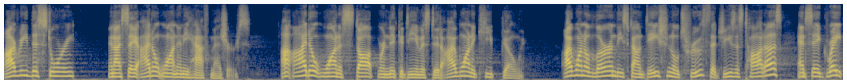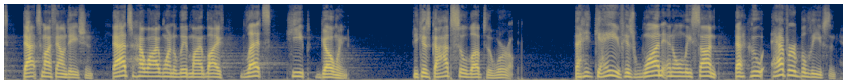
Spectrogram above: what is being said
I read this story and I say, I don't want any half measures. I, I don't want to stop where Nicodemus did. I want to keep going. I want to learn these foundational truths that Jesus taught us and say, Great, that's my foundation. That's how I want to live my life. Let's keep going. because God so loved the world that he gave his one and only Son, that whoever believes in him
